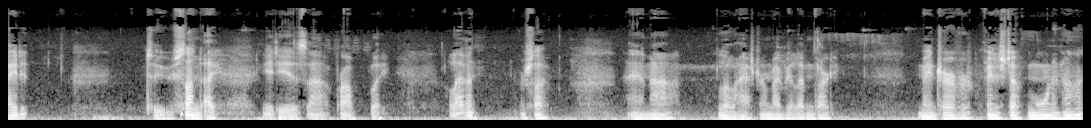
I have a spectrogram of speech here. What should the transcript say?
to Sunday. It is uh, probably 11 or so, and uh, a little after, maybe 11:30. Me and Treavor finished up morning hunt.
